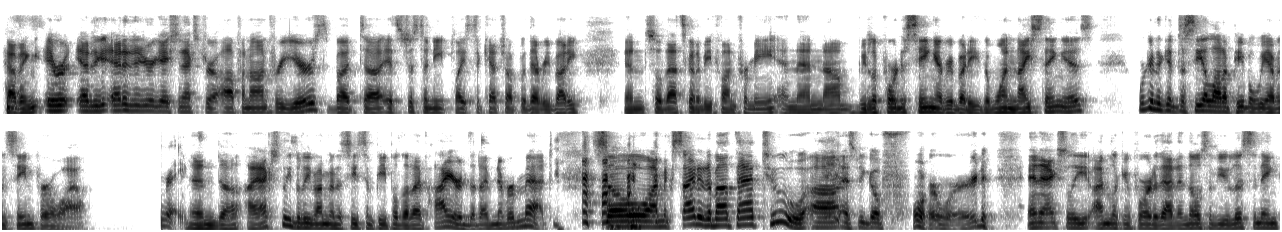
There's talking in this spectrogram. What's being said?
having ir- edited irrigation extra off and on for years but uh, it's just a neat place to catch up with everybody and so that's going to be fun for me and then um, we look forward to seeing everybody. The one nice thing is we're going to get to see a lot of people we haven't seen for a while Right. And uh, I actually believe I'm going to see some people that I've hired that I've never met. So I'm excited about that too uh, as we go forward. And actually, I'm looking forward to that. And those of you listening,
